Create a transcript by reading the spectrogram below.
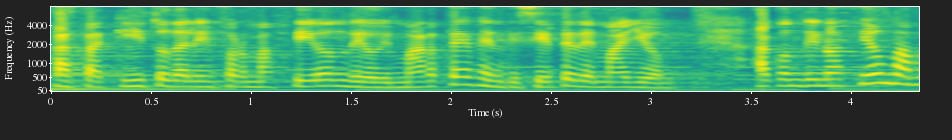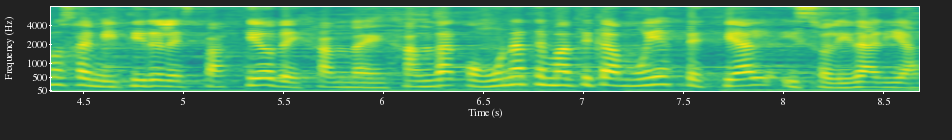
Hasta aquí toda la información de hoy martes 27 de mayo. A continuación vamos a emitir el espacio de Janda en Janda con una temática muy especial y solidaria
